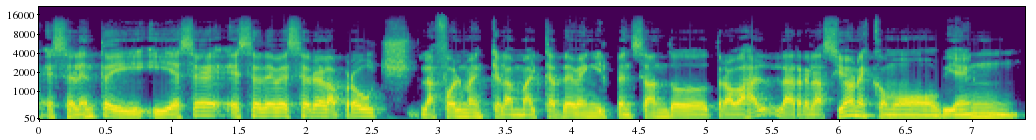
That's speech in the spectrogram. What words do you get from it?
excelente. Y, ese, ese debe ser el approach, la forma en que las marcas deben ir pensando trabajar. Las relaciones, como bien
